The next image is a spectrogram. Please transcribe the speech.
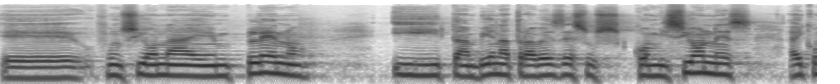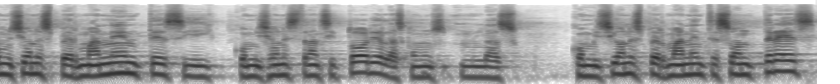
eh, funciona en pleno y también a través de sus comisiones. Hay comisiones permanentes y comisiones transitorias. Las, las comisiones permanentes son tres.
